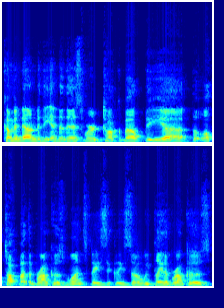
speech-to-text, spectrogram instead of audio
Coming down to the end of this, we're talk about the, uh, the we'll talk about the Broncos once basically. So we play the Broncos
